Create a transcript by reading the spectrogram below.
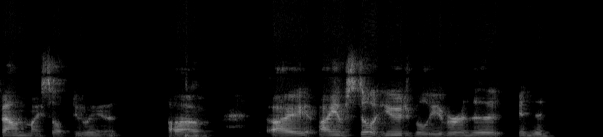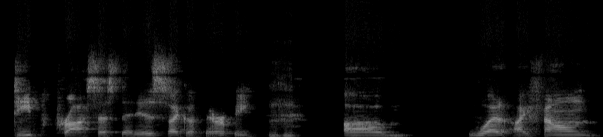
found myself doing it. Um, I I am still a huge believer in the in the deep process that is psychotherapy. Mm-hmm. Um, what I found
